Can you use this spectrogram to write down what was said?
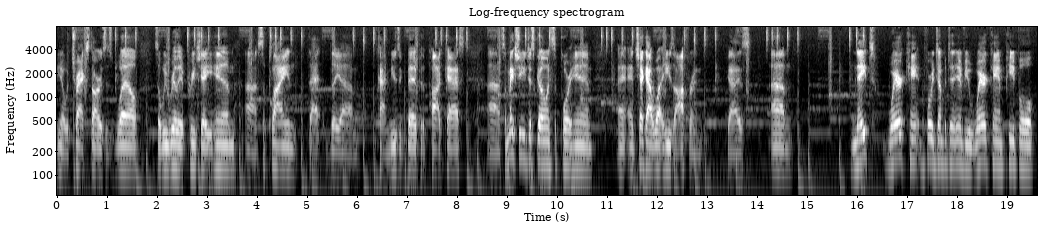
you know, with Trackstarz as well. So we really appreciate him uh, supplying that the um, kind of music bed for the podcast. Uh, so make sure you just go and support him and, and check out what he's offering, guys. Um, Nate, where can before we jump into the interview, where can people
